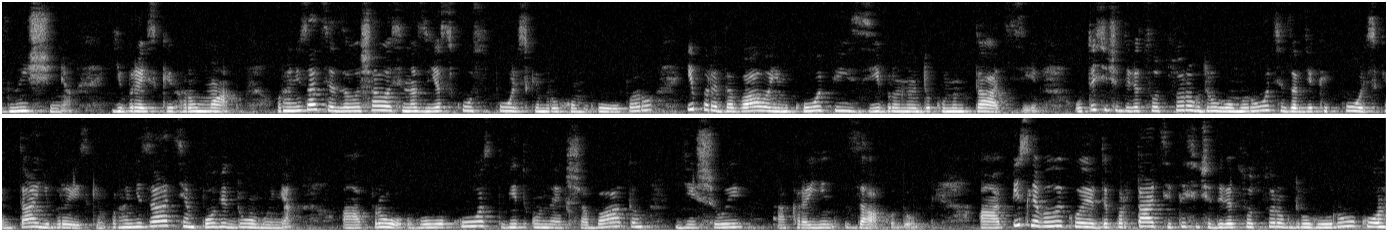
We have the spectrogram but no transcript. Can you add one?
знищення єврейських громад. Організація залишалася на зв'язку з польським рухом опору і передавала їм копії зібраної документації. У 1942 році завдяки польським та єврейським організаціям повідомлення про Голокост від Онег Шабату дійшли країн Заходу. Після великої депортації 1942 року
